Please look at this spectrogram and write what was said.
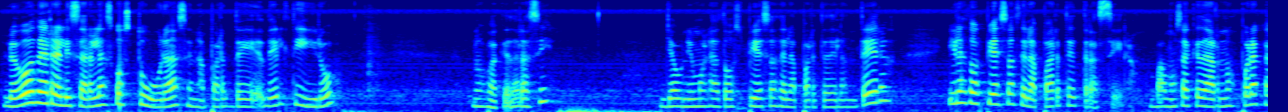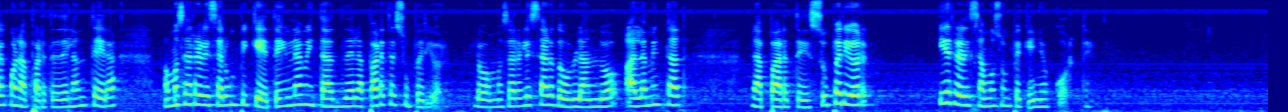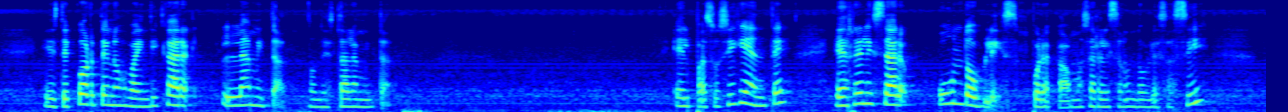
Luego de realizar las costuras en la parte del tiro, nos va a quedar así. Ya unimos las dos piezas de la parte delantera y las dos piezas de la parte trasera. Vamos a quedarnos por acá con la parte delantera. Vamos a realizar un piquete en la mitad de la parte superior lo vamos a realizar doblando a la mitad la parte superior y realizamos un pequeño corte. Este corte nos va a indicar la mitad, donde está la mitad. El paso siguiente es realizar un doblez. Por acá vamos a realizar un doblez así,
